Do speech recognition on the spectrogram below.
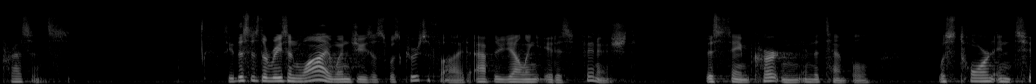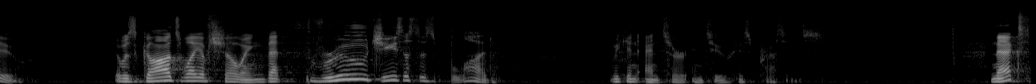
presence. See, this is the reason why when Jesus was crucified, after yelling, It is finished, this same curtain in the temple was torn in two. It was God's way of showing that through Jesus' blood, we can enter into his presence. Next,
